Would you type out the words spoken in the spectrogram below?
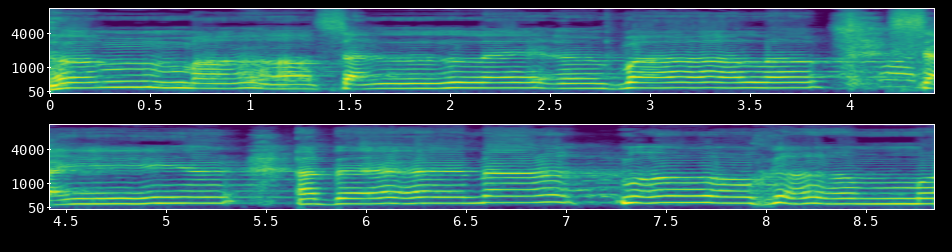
হুম্মা সাল্লি বালা সাইয়্যিদানা মুহাম্মদ।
